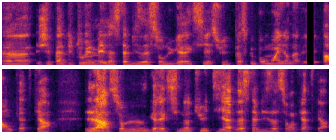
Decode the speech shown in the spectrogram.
Euh, j'ai pas du tout aimé la stabilisation du Galaxy S8 parce que pour moi, il n'y en avait pas en 4K. Là, sur le Galaxy Note 8, il y a de la stabilisation en 4K.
